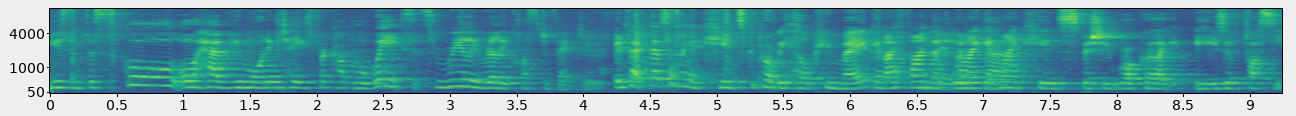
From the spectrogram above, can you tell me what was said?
use them for school or have your morning teas for a couple of weeks it's really really cost effective In fact, that's something that kids could probably help you make. And I find They that when I get that. my kids, especially Rocco, like he's a fussy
